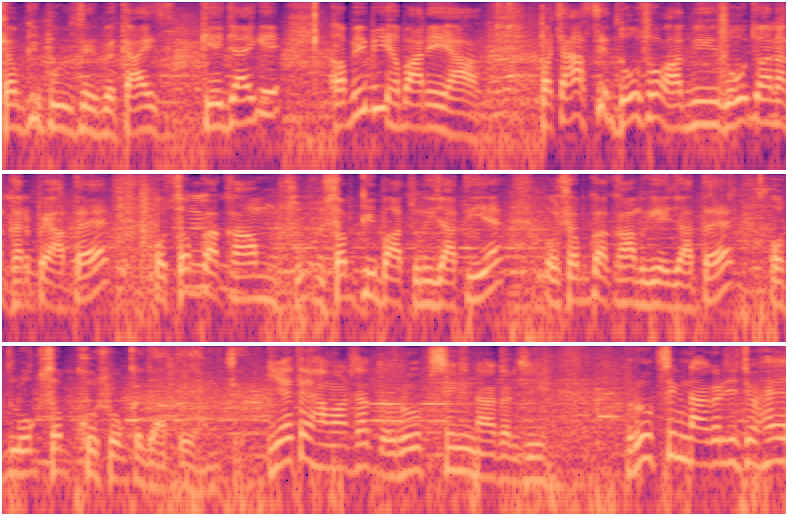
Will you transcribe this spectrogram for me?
सबकी पूरी तरह विकास किए जाएँगे। अभी भी हमारे यहाँ पचास से दो सौ आदमी रोज़ाना घर पे आता है और सबका काम, सबकी बात सुनी जाती है और सबका काम किया जाता है और लोग सब खुश होकर जाते हैं हमसे। ये थे हमारे साथ रूप सिंह नागर जी। रूप सिंह नागर जी जो है,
